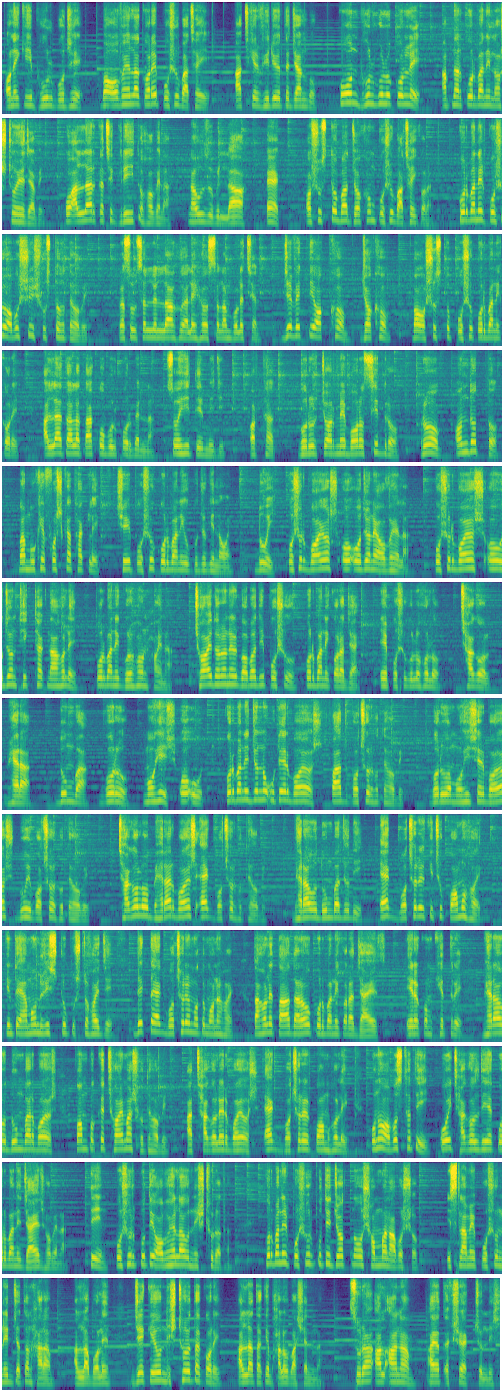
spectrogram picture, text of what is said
অনেকেই ভুল বোঝে বা অবহেলা করে পশু বাছাইয়ে। আজকের ভিডিওতে জানব, কোন ভুলগুলো করলে আপনার কোরবানি নষ্ট হয়ে যাবে ও আল্লাহর কাছে গৃহীত হবে না। নাউজুবিল্লাহ। এক অসুস্থ বা জখম পশু বাছাই করা। কোরবানির পশু অবশ্যই সুস্থ হতে হবে। রাসুল সাল্লাহ আলহাম বলেছেন, যে ব্যক্তি অক্ষম, জখম বা অসুস্থ পশু কোরবানি করে, আল্লাহ তালা তা কবুল করবেন না। সহি তিরমিজি। অর্থাৎ, গরুর চর্মে বড় ছিদ্র, রোগ, অন্ধত্ব বা মুখে ফোসকা থাকলে সেই পশু কোরবানি উপযোগী নয়। দুই, পশুর বয়স ও ওজনে অবহেলা। পশুর বয়স ও ওজন ঠিকঠাক না হলে কোরবানি গ্রহণ হয় না। ছয় ধরনের গবাদি পশু কোরবানি করা যায়। এ পশুগুলো হলো ছাগল, ভেড়া, দুম্বা, গরু, মহিষ ও উট। কোরবানির জন্য উটের বয়স পাঁচ বছর হতে হবে। গরু ও মহিষের বয়স দুই বছর হতে হবে। ছাগল ও ভেড়ার বয়স এক বছর হতে হবে। ভেড়া ও দুম্বা যদি এক বছরের কিছু কমও হয়, কিন্তু এমন হৃষ্টপুষ্ট হয় যে দেখতে এক বছরের মতো মনে হয়, তাহলে তা দ্বারাও কোরবানি করা জায়েজ। এরকম ক্ষেত্রে ভেড়া ও দুম্বার বয়স কমপক্ষে ছয় মাস হতে হবে। আর ছাগলের বয়স এক বছরের কম হলে কোনো অবস্থাতেই ওই ছাগল দিয়ে কোরবানি জায়েজ হবে না। তিন, পশুর প্রতি অবহেলা ও নিষ্ঠুরতা। কোরবানির পশুর প্রতি যত্ন ও সম্মান আবশ্যক। ইসলামে পশু নির্যাতন হারাম। আল্লাহ বলেন, যে কেউ নিষ্ঠুরতা করে, আল্লাহ তাকে ভালোবাসেন না। সুরা আল আনাম আয়াত একশো একচল্লিশ।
